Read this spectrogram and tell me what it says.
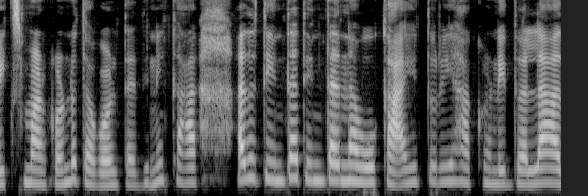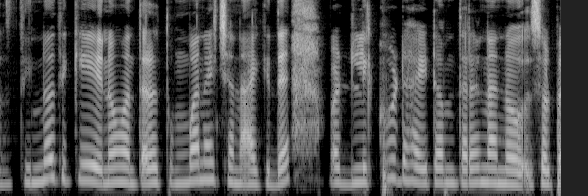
ಮಿಕ್ಸ್ ಮಾಡಿಕೊಂಡು ತೊಗೊಳ್ತಾ ಇದ್ದೀನಿ. ಕಾ, ಅದು ತಿಂತ ತಿಂತ ನಾವು ಕಾಯಿ ತುರಿ ಹಾಕ್ಕೊಂಡಿದ್ವಲ್ಲ ಅದು ತಿನ್ನೋದಕ್ಕೆ ಏನೋ ಒಂಥರ ತುಂಬಾ ಚೆನ್ನಾಗಿದೆ. ಬಟ್ ಲಿಕ್ವಿಡ್ ಐಟಮ್ ಥರ ನಾನು ಸ್ವಲ್ಪ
